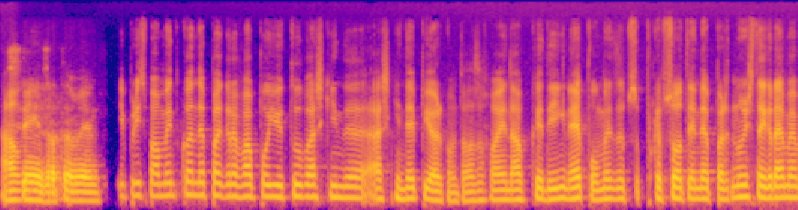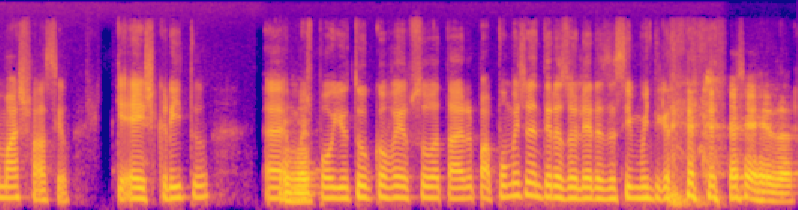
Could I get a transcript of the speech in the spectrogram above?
Ali, Sim, exatamente. E principalmente quando é para gravar para o YouTube, acho que ainda, acho que ainda é pior, como estavas a falar ainda há bocadinho, né? Pelo menos a pessoa, porque a pessoa tende a part... no Instagram é mais fácil, que é escrito, uh, uhum. mas para o YouTube convém a pessoa estar, pá, pelo menos não ter as olheiras assim muito grandes. Exato.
